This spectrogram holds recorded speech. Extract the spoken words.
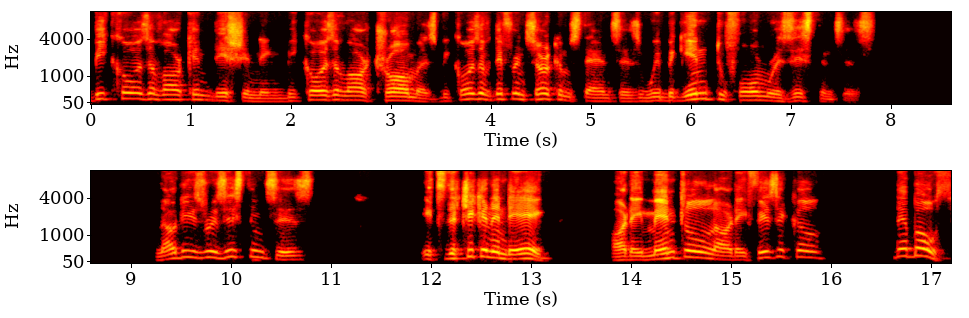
because of our conditioning because of our traumas because of different circumstances we begin to form resistances. Now these resistances it's the chicken and the egg are they mental? Are they physical? They're both.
